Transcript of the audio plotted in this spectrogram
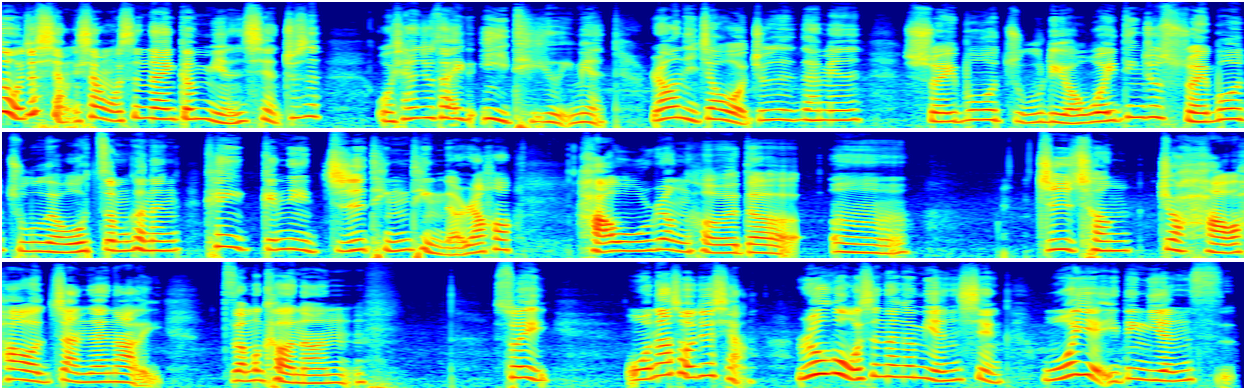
那 我就想象我是那一根棉线，就是。我现在就在一个液体里面，然后你叫我就是在那边随波逐流，我一定就随波逐流。我怎么可能可以给你直挺挺的，然后毫无任何的嗯支撑，就好好站在那里？怎么可能？所以我那时候就想，如果我是那个棉线，我也一定淹死。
